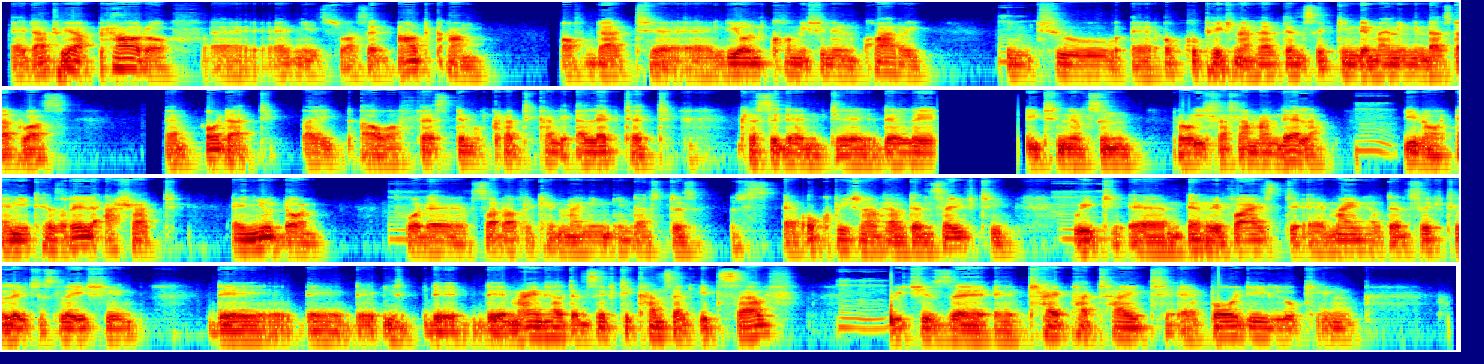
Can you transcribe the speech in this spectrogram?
uh, that we are proud of. Uh, and it was an outcome of that uh, Leon Commission inquiry into uh, occupational health and safety in the mining industry that was um, ordered by our first democratically elected president, uh, the late Nelson Rolihlahla Mandela. Mm. You know, and it has really ushered a new dawn for the South African mining industry's uh, occupational health and safety with um, a revised uh, mine health and safety legislation, the, the, the, the, the Mine Health and Safety Council itself, Mm. which is a, a tripartite uh, body looking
